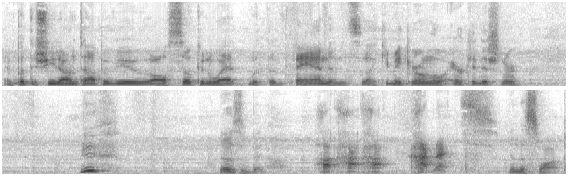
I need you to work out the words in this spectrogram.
and put the sheet on top of you, all soaking wet with the fan, and it's like you make your own little air conditioner. Those have been hot, hot, hot, hot nights in the swamp.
